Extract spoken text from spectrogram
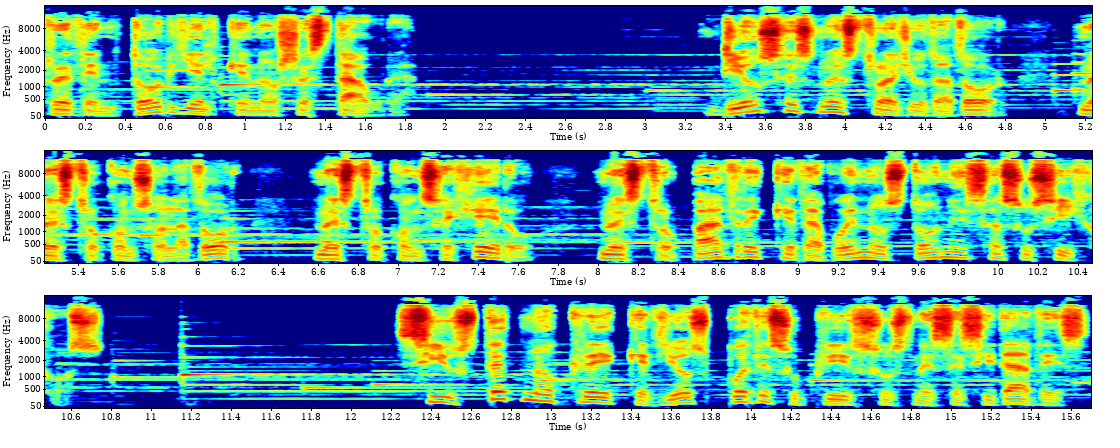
redentor y el que nos restaura. Dios es nuestro ayudador, nuestro consolador, nuestro consejero, nuestro Padre que da buenos dones a sus hijos. Si usted no cree que Dios puede suplir sus necesidades,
